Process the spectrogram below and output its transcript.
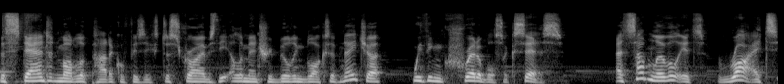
The standard model of particle physics describes the elementary building blocks of nature with incredible success. At some level, it's right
